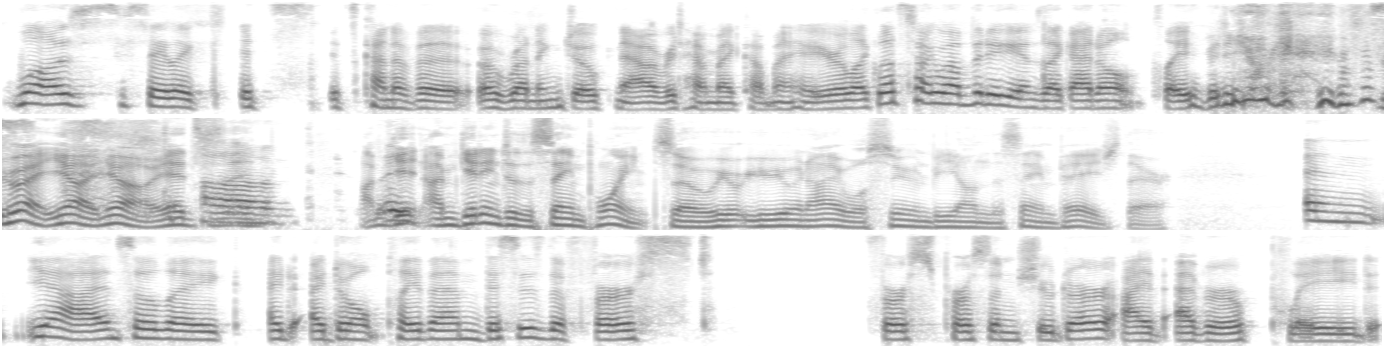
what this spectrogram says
Well, I was to say like it's it's kind of a, a running joke now. Every time I come in here, you're like, "Let's talk about video games." Like I don't play video games. Right? Yeah, no. It's um, I'm getting I'm getting to the same point. So you, you and I will soon be on the same page there. And yeah, and so like I I don't play them. This is the first first person shooter I've ever played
